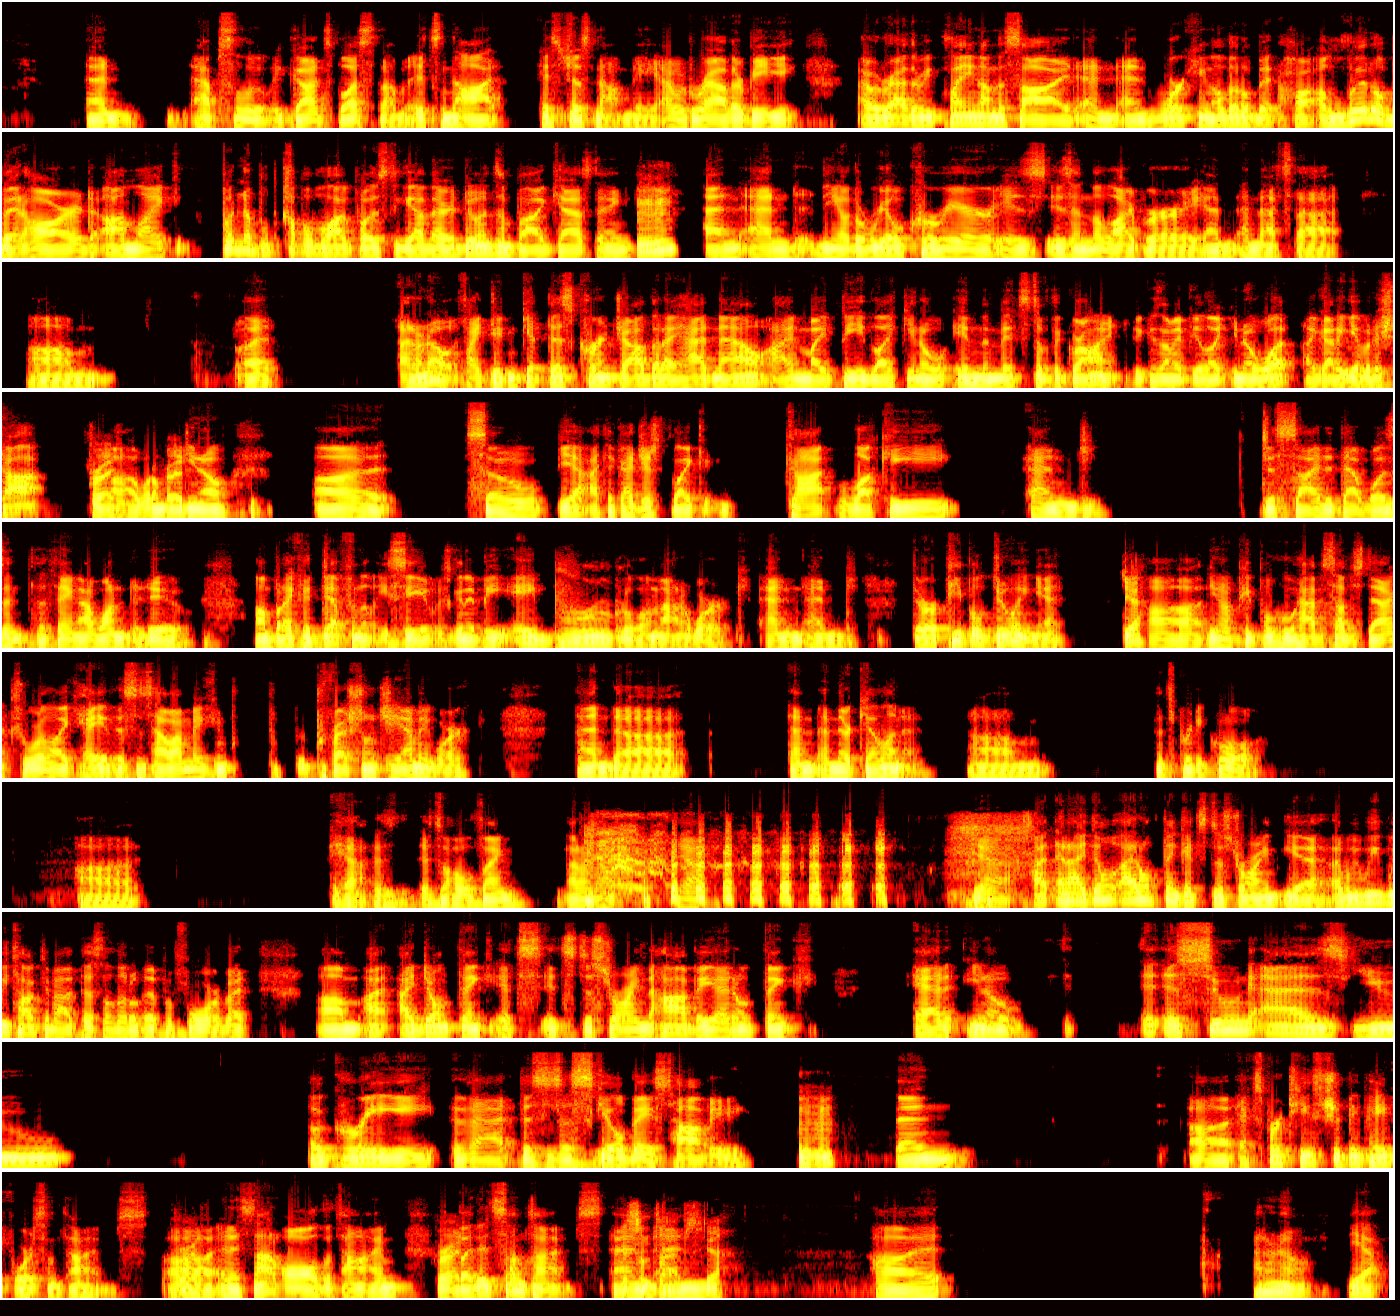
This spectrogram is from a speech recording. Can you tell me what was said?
and absolutely, God's bless them. It's not. It's just not me. I would rather be. I would rather be playing on the side and and working a little bit hard, a little bit hard on like putting a couple blog posts together, doing some podcasting, mm-hmm. and and you know the real career is is in the library, and and that's that. Um, but I don't know if I didn't get this current job that I had now, I might be like, you know, in the midst of the grind because I might be like, you know what, I got to give it a shot. Right. Uh, what am, right. you know, uh, so yeah, I think I just like got lucky and decided that wasn't the thing I wanted to do. Um, but I could definitely see it was going to be a brutal amount of work, and and there are people doing it. Yeah. Uh, you know, people who have Substacks who are like, hey, this is how I'm making p- professional GMing work, and uh, and and they're killing it. Um, it's pretty cool. Uh, yeah, it's, it's a whole thing. I don't know. Yeah. yeah I, and i don't i don't think it's destroying yeah I mean, we we talked about this a little bit before but um i i don't think it's it's destroying the hobby i don't think at you know as soon as you agree that this is a skill based hobby mm-hmm. then uh, expertise should be paid for sometimes, uh, right. and it's not all the time, right. but it's sometimes. And sometimes, and yeah. uh, I don't know. Yeah.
